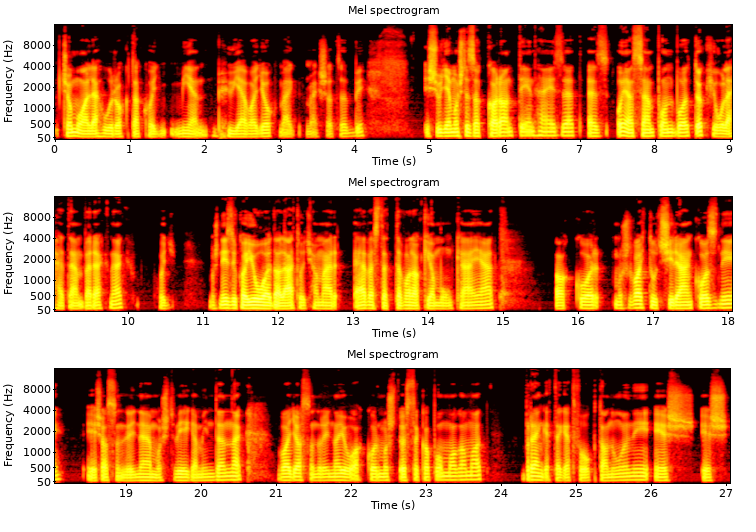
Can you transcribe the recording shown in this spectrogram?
csomóan lehúrogtak, hogy milyen hülye vagyok, meg, meg stb. És ugye most ez a karantén helyzet, ez olyan szempontból tök jó lehet embereknek, hogy most nézzük a jó oldalát, hogyha már elvesztette valaki a munkáját, akkor most vagy tud siránkozni, és azt mondani, hogy nem, most vége mindennek, vagy azt mondani, hogy na jó, akkor most összekapom magamat, rengeteget fogok tanulni, és, és,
